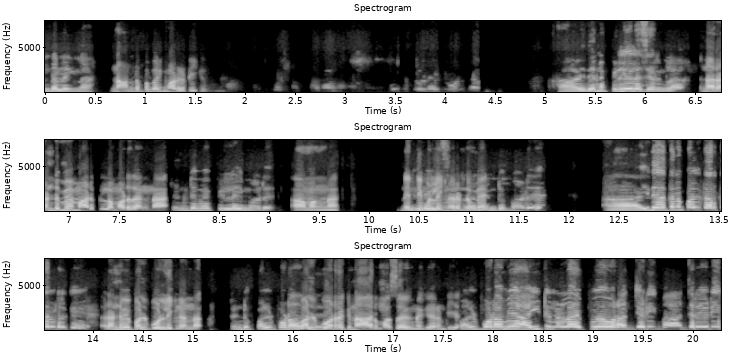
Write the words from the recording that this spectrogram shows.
அந்த இல்லைங்களா? இன்னும் அந்த பக்கம் மாடு கட்டிக்குதுங்க ஆஹ் இது என்ன பிள்ளையில சேருங்களா? நான் ரெண்டுமே மாடு பிள்ளை மாடு தாங்கண்ணா ரெண்டுமே பிள்ளை மாடு. ஆமாங்கண்ணா. நெத்தி சேர்ற ரெண்டுமே. ரெண்டு மாடு. இது எத்தனை பல் தரத்தல் இருக்கு? ரெண்டுமே பல் போடலிங்கண்ணா ரெண்டு பல் போடாது. பல் போடுறதுக்கு நான் ஆறு மாசம் ஆகுங்க கேரண்டியா பல் போடாமே ஹைட் நல்லா இப்பவே ஒரு அஞ்சு அடி அஞ்சரை அடி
